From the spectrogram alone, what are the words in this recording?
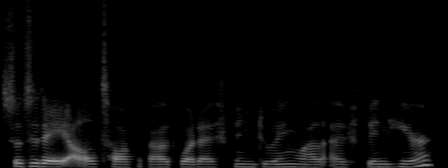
So today I'll talk about what I've been doing while I've been here.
